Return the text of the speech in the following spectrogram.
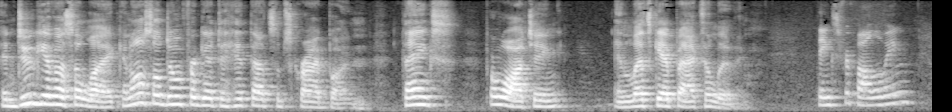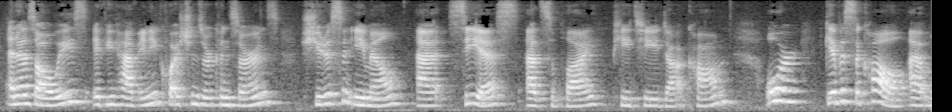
and do give us a like, and also don't forget to hit that subscribe button. Thanks for watching, and let's get back to living. Thanks for following, and as always, if you have any questions or concerns, shoot us an email at cs at supplypt.com or give us a call at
